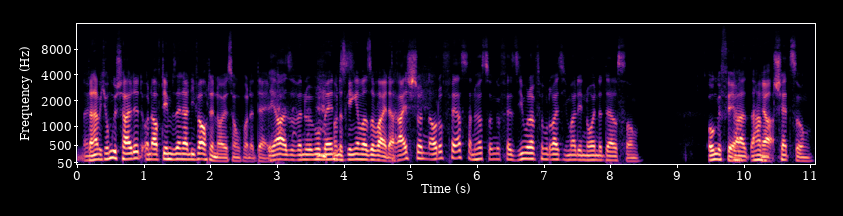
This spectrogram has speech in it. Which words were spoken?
Nein. Dann habe ich umgeschaltet und auf dem Sender lief auch der neue Song von Adele. ja, also wenn du im Moment Und es ging immer so weiter. drei Stunden Auto fährst, dann hörst du ungefähr 735 Mal den neuen Adele-Song. Ungefähr. Da, da haben ja, Schätzung.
